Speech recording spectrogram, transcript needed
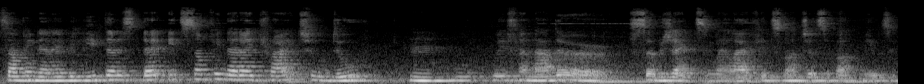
something that I believe that is that it's something that I try to do Mm. with another subjects in my life. It's not just about music.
